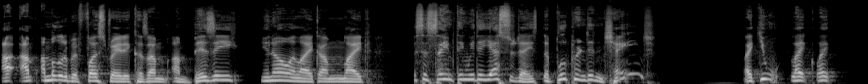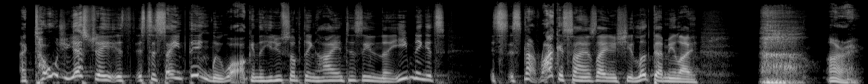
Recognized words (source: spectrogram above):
I, am I'm a little bit frustrated because I'm I'm busy, you know, and like I'm like, it's the same thing we did yesterday. The blueprint didn't change. Like you, like like I told you yesterday, it's it's the same thing. We walk and then you do something high intensity in the evening. It's it's it's not rocket science. Like, and she looked at me like, all right,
